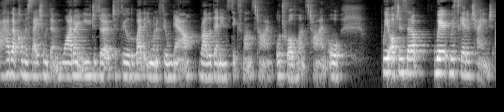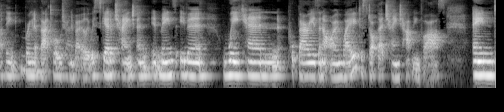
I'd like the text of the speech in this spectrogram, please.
I have that conversation with them. Why don't you deserve to feel the way that you want to feel now rather than in six months' time or 12 months' time? Or we often set up, we're, we're scared of change. I think bringing it back to what we were talking about earlier, we're scared of change. And it means even we can put barriers in our own way to stop that change happening for us. And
